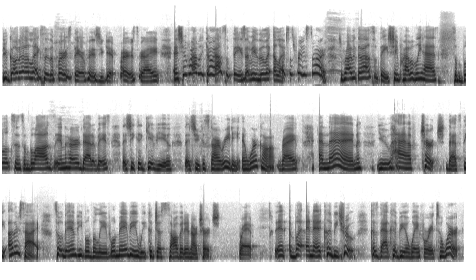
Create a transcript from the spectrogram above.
you go to Alexa, the first therapist you get first, right? And she'll probably throw out some things. I mean, Alexa's pretty smart. She'll probably throw out some things. She probably has some books and some blogs in her database that she could give you that you could start reading and work on, right? And then you have church. That's the other side. So then people believe, well, maybe we could just solve it in our church, right? And, but and it could be true because that could be a way for it to work.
